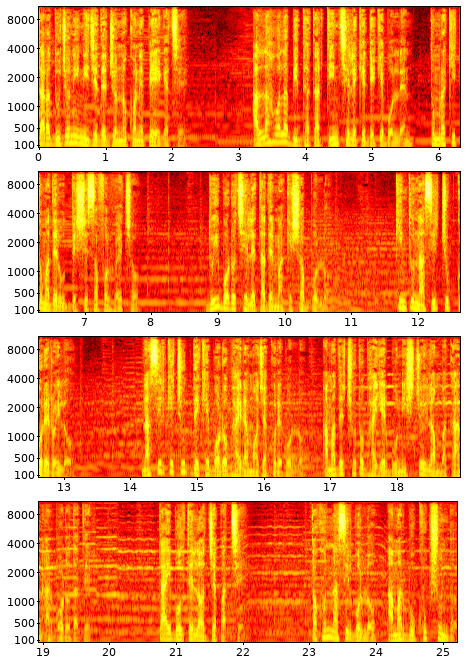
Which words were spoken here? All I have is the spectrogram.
তারা দুজনেই নিজেদের জন্য কনে পেয়ে গেছে। আল্লাহওয়ালা বিদ্যা তার তিন ছেলেকে ডেকে বললেন, তোমরা কি তোমাদের উদ্দেশ্যে সফল হয়েছ? দুই বড় ছেলে তাদের মাকে সব বলল। কিন্তু নাসির চুপ করে রইল। নাসিরকে চুপ দেখে বড় ভাইরা মজা করে বলল, আমাদের ছোট ভাইয়ের বউ নিশ্চয়ই লম্বা কান আর বড় দাঁতের। তাই বলতে লজ্জা পাচ্ছে। তখন নাসির বলল, আমার বউ খুব সুন্দর।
